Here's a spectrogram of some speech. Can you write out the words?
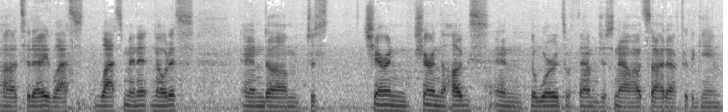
uh, today, last last minute notice, and um, just sharing sharing the hugs and the words with them just now outside after the game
